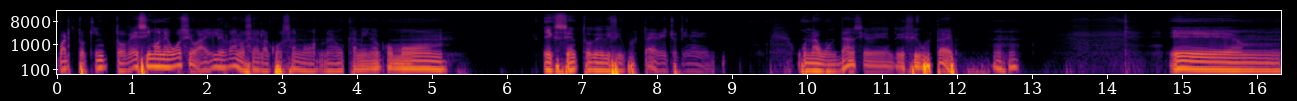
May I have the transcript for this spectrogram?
cuarto, quinto, décimo negocio, ahí les dan, o sea, la cosa no, es un camino como exento de dificultades, de hecho tiene una abundancia de, dificultades. Em,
